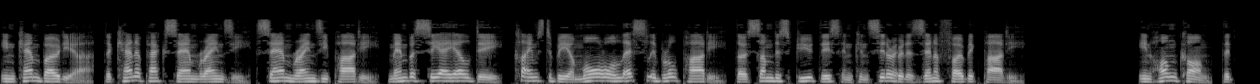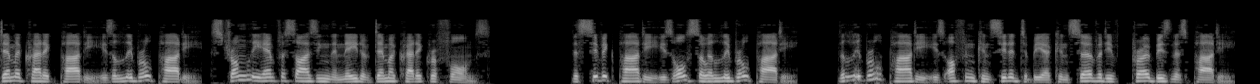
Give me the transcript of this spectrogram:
In Cambodia, the Kanapak Sam Rainsy, Sam Rainsy Party, member CALD, claims to be a more or less liberal party, though some dispute this and consider it a xenophobic party. In Hong Kong, the Democratic Party is a liberal party, strongly emphasizing the need of democratic reforms. The Civic Party is also a liberal party. The Liberal Party is often considered to be a conservative, pro-business party.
